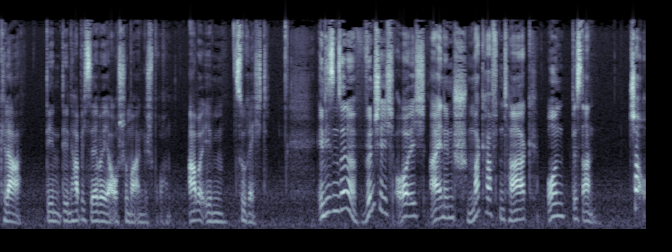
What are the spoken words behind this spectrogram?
klar, den, den habe ich selber ja auch schon mal angesprochen, aber eben zu Recht. In diesem Sinne wünsche ich euch einen schmackhaften Tag und bis dann. Ciao.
